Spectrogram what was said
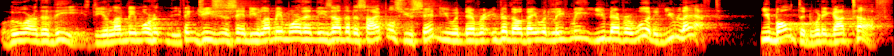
Well, who are the these? Do you love me more? Do you think Jesus is saying, Do you love me more than these other disciples? You said you would never, even though they would leave me, you never would, and you left. You bolted when it got tough.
